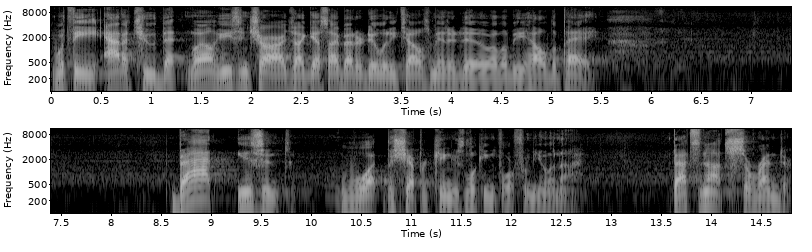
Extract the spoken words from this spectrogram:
with the attitude that, well, he's in charge. I guess I better do what he tells me to do or they'll be held to pay. That isn't what the shepherd king is looking for from you and I. That's not surrender.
